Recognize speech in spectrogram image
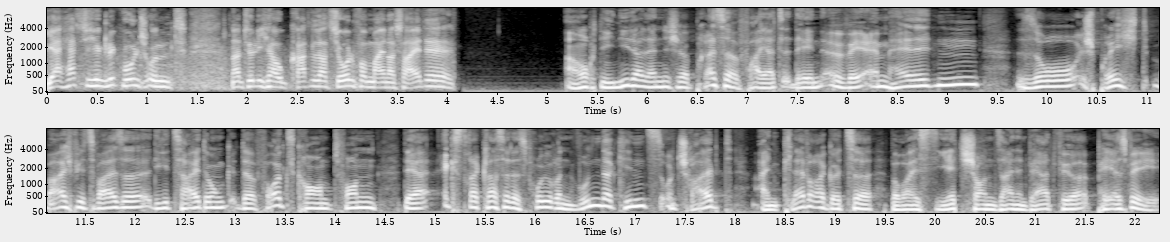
Ja, herzlichen Glückwunsch und natürlich auch Gratulation von meiner Seite. Auch die niederländische Presse feiert den WM-Helden. So spricht beispielsweise die Zeitung De Volkskrant von der Extraklasse des früheren Wunderkinds und schreibt, ein cleverer Götze beweist jetzt schon seinen Wert für PSW.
